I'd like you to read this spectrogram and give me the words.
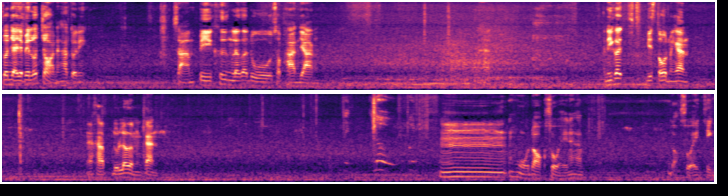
ส่วนใหญ่จะเป็นรถจอดนะครับตัวนี้ 3ปีครึ่งแล้วก็ดูสะพานยางอันนี้ก็บิสโตนเหมือนกันนะครับ ดูเลอร์เหมือนกันอืมโอ้โหดอกสวยนะครับ ดอกสวยจริง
